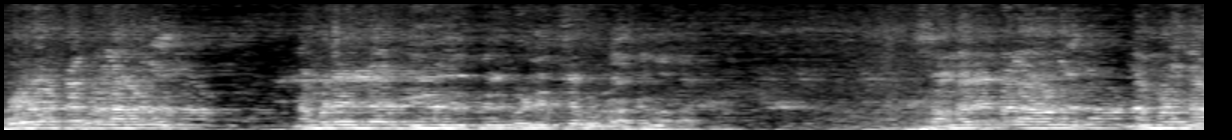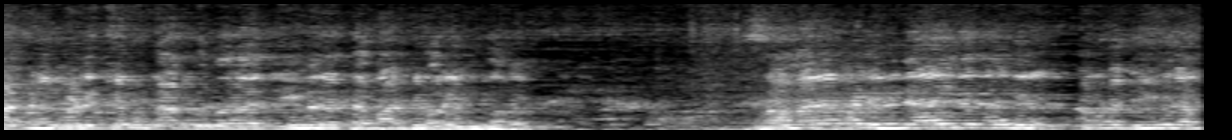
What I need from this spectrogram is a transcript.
പോരാട്ടങ്ങളാണ് നമ്മുടെ എല്ലാ ജീവിതത്തിൽ വെളിച്ചമുണ്ടാക്കുന്നതാണ് സമരങ്ങളാണ് നമ്മുടെ നാട്ടിൽ വെളിച്ചമുണ്ടാക്കുന്നത് ജീവിതത്തെ മാറ്റി മറിയുന്നത് സമരങ്ങൾ ഇല്ലായിരുന്നെങ്കിൽ നമ്മുടെ ജീവിതം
